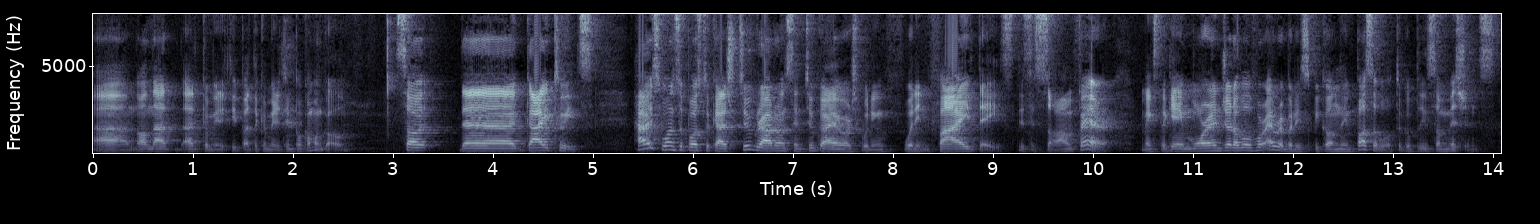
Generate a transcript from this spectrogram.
Um, well, not that community, but the community in Pokemon Go. So the guy tweets, "How is one supposed to catch two Groudons and two Gyarados within within five days? This is so unfair. Makes the game more enjoyable for everybody. It's become impossible to complete some missions."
